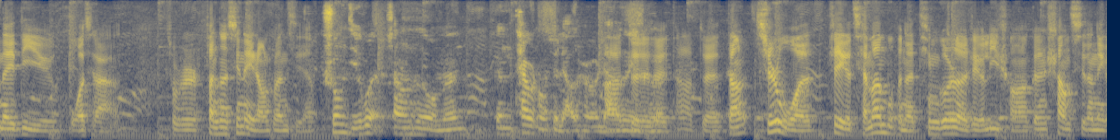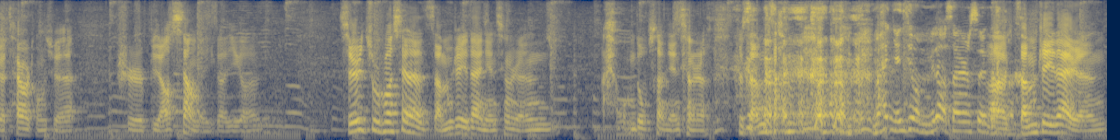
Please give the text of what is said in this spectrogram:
内地火起来了，就是《范特西》那张专辑。双节棍，上次我们跟泰瑞同学聊的时候聊啊，的那个，对对对，啊对，当其实我这个前半部分的听歌的这个历程啊，跟上期的那个泰瑞同学是比较像的一个一个。其实就是说，现在咱们这一代年轻人，哎，我们都不算年轻人，就咱们咱们 我们还年轻，我们没到三十岁啊、呃。咱们这一代人，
